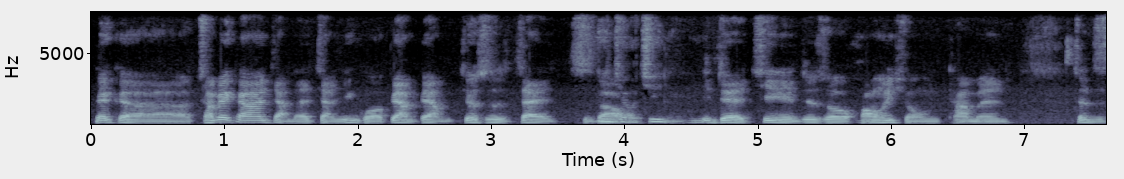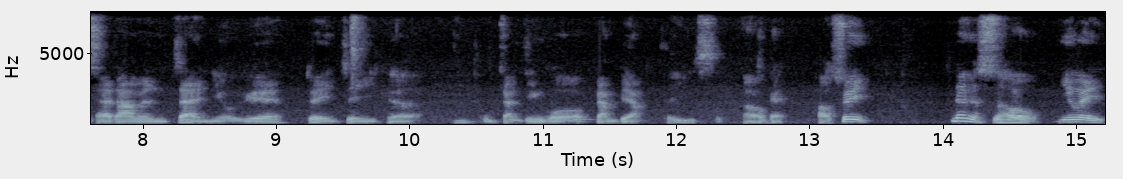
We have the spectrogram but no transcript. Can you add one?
那个传媒刚刚讲的蒋经国 biang biang，就是在直到一九七年，对，去年就是说黄文雄他们、郑志才他们在纽约对这一个嗯。蒋经国 biang biang 的意思。OK，好，所以那个时候因为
